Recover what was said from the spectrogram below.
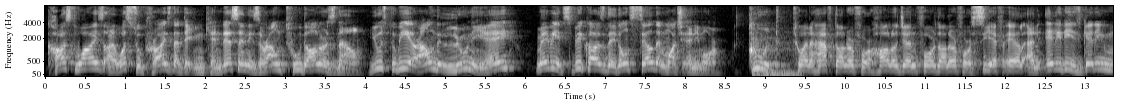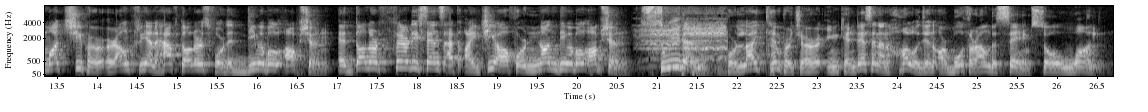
Cost-wise, I was surprised that the incandescent is around $2 now. Used to be around the loonie, eh? Maybe it's because they don't sell them much anymore. Good! $2.5 for halogen, $4 for CFL, and LED is getting much cheaper, around $3.5 for the dimmable option. $1.30 at IKEA for non-dimmable option. Sweden! For light temperature, incandescent and halogen are both around the same, so 1.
